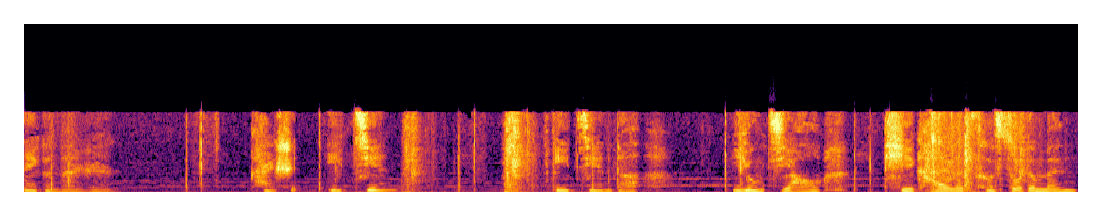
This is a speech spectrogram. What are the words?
那个男人开始一间一间的用脚踢开了厕所的门。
